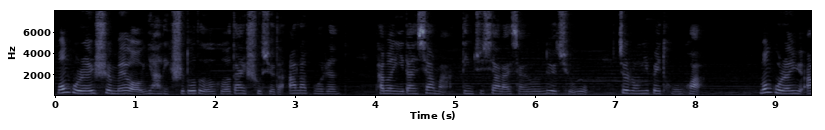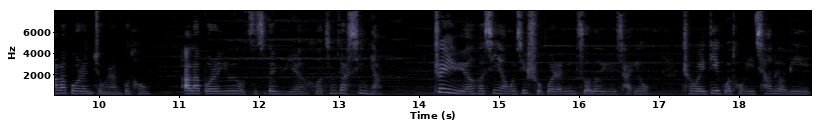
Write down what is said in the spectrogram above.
蒙古人是没有亚里士多德和代数学的阿拉伯人，他们一旦下马定居下来享用掠取物，就容易被同化。蒙古人与阿拉伯人迥然不同，阿拉伯人拥有自己的语言和宗教信仰，这一语言和信仰为其属国人民所乐于采用，成为帝国统一强有力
